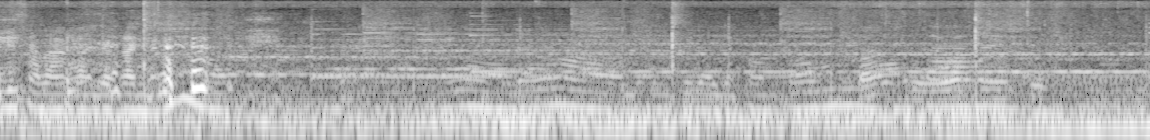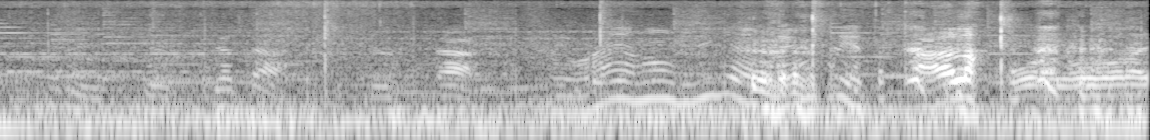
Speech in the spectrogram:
Ini salah ngajakan juga. Ya, udah lah, jangan sudah ada kompromi. Jatah. Nah, Ya, orang yang mau. Alah, ore-ore.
